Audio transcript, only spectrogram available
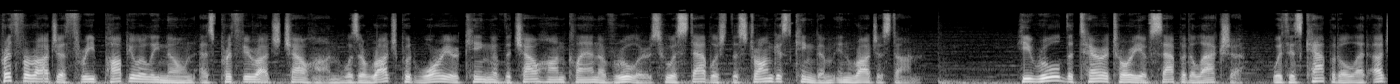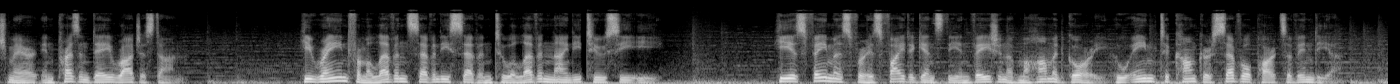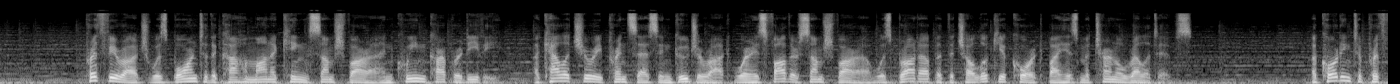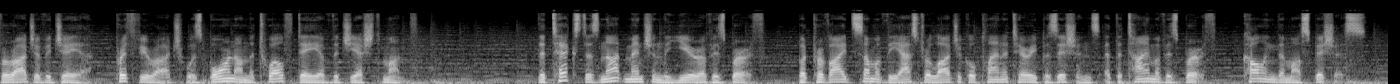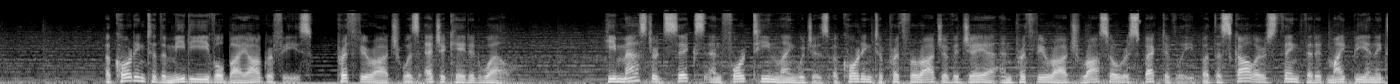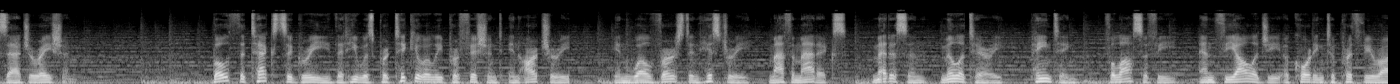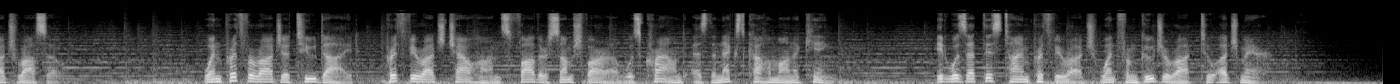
Prithviraj III popularly known as Prithviraj Chauhan was a Rajput warrior king of the Chauhan clan of rulers who established the strongest kingdom in Rajasthan. He ruled the territory of Sapadalaksha, with his capital at Ajmer in present-day Rajasthan. He reigned from 1177 to 1192 CE. He is famous for his fight against the invasion of Muhammad Ghori who aimed to conquer several parts of India. Prithviraj was born to the Chahamana king Samshvara and queen Karpradevi, a Kalachuri princess in Gujarat where his father Samshvara was brought up at the Chalukya court by his maternal relatives. According to Prithviraja Vijaya, Prithviraj was born on the 12th day of the Jyesht month. The text does not mention the year of his birth, but provides some of the astrological planetary positions at the time of his birth, calling them auspicious. According to the medieval biographies, Prithviraj was educated well. He mastered 6 and 14 languages according to Prithviraja Vijaya and Prithviraj Raso respectively but the scholars think that it might be an exaggeration. Both the texts agree that he was particularly proficient in archery, in well-versed in history, mathematics, medicine, military, painting, philosophy, and theology according to Prithviraj Raso. When Prithviraja II died, Prithviraj Chauhan's father Samshvara was crowned as the next Chahamana king. It was at this time Prithviraj went from Gujarat to Ajmer.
